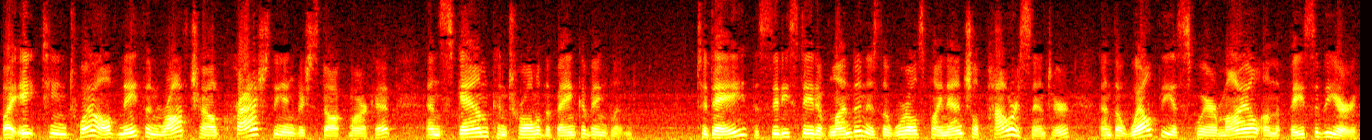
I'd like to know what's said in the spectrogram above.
By 1812, Nathan Rothschild crashed the English stock market and scammed control of the Bank of England. Today, the city-state of London is the world's financial power center and the wealthiest square mile on the face of the earth.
